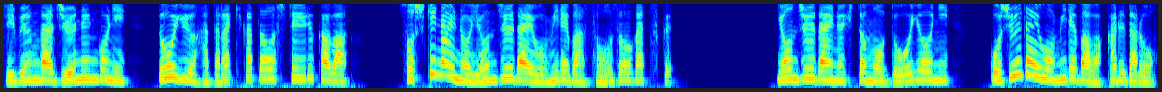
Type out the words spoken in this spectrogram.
自分が10年後にどういう働き方をしているかは、組織内の40代を見れば想像がつく。40代の人も同様に50代を見ればわかるだろ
